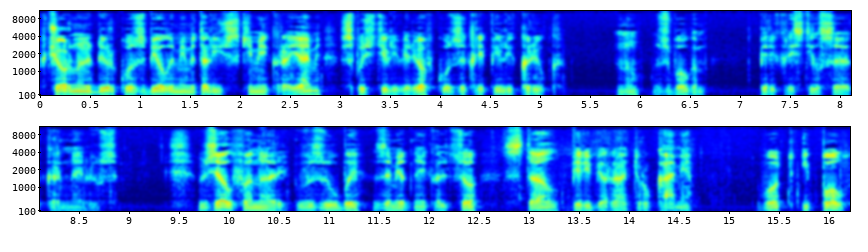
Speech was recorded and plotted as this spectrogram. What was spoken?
В черную дырку с белыми металлическими краями спустили веревку, закрепили крюк. «Ну, с Богом!» перекрестился Корнелиус. Взял фонарь в зубы, заметное кольцо, стал перебирать руками. Вот и пол.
